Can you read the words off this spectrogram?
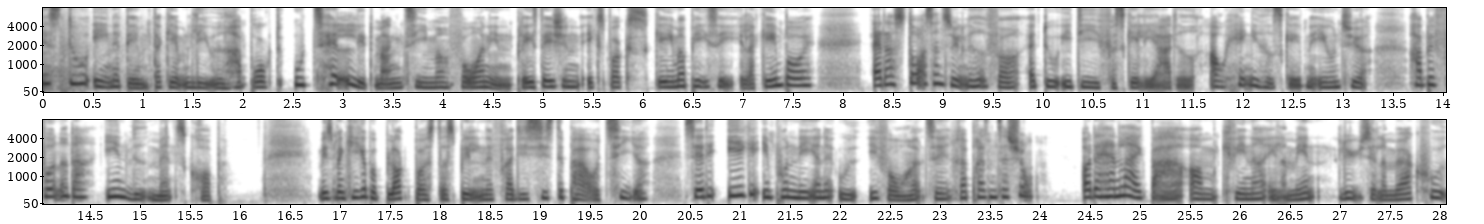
Hvis du er en af dem, der gennem livet har brugt utalligt mange timer foran en PlayStation, Xbox, Gamer-PC eller Gameboy, er der stor sandsynlighed for, at du i de forskellige artede afhængighedsskabende eventyr har befundet dig i en hvid mands krop. Hvis man kigger på blockbuster-spillene fra de sidste par årtier, ser det ikke imponerende ud i forhold til repræsentation. Og det handler ikke bare om kvinder eller mænd, lys eller mørk hud,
